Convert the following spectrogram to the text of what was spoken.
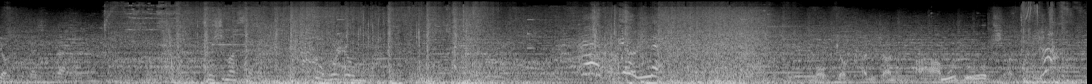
여기까지 따라가. 조심하세요. 또 몰려온다. 목격한 자는 아무도 없었다.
